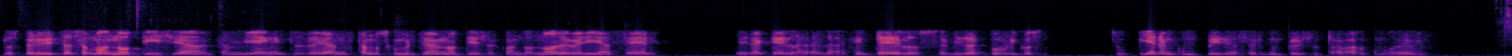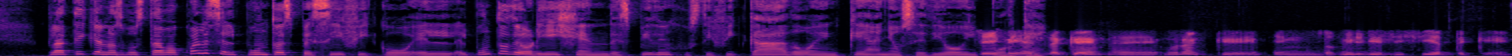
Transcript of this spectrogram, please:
los periodistas somos noticia también, entonces ya nos estamos convirtiendo en noticias cuando no debería ser. Era que la, la gente de los servidores públicos supieran cumplir, hacer cumplir su trabajo como deben. Platíquenos, Gustavo, ¿cuál es el punto específico, el, el, punto de origen, despido injustificado, en qué año se dio y por qué? Sí, que, eh, que en 2017 que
